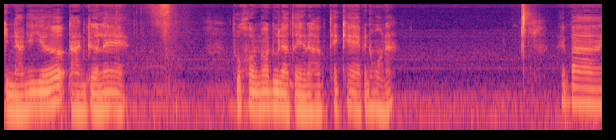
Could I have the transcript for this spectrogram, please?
กินน้ำเยอะๆ ทานเกลือแร่ ทุกคนก็ดูแลตัวเองนะครับ เทคแคร์เป็นห่วงนะบายบาย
